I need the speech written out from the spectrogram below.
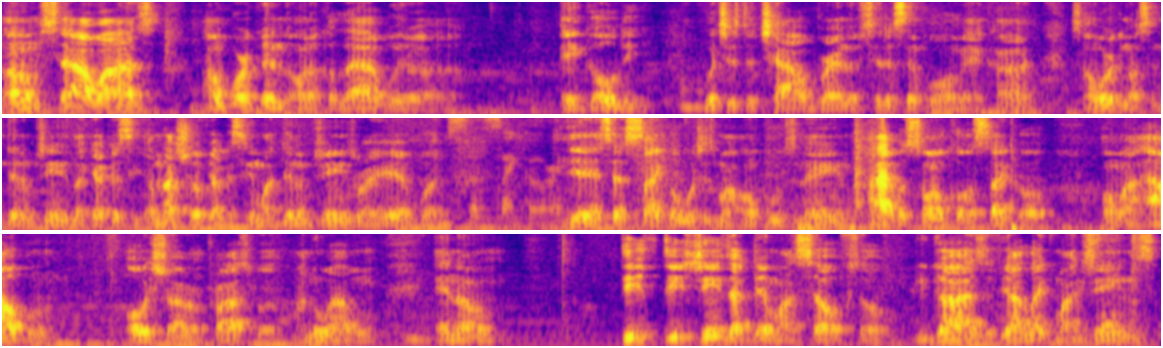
um, style wise, I'm working on a collab with uh, AGOLDE, which is the child brand of Citizen for All Mankind. So I'm working on some denim jeans. Like I can see, I'm not sure if y'all can see my denim jeans right here, but That's psycho, right? yeah, it says Psycho, which is my uncle's name. I have a song called Psycho on my album, Always Strive and Prosper, my new album. And um, these these jeans I did myself. So you guys, if y'all like my jeans,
